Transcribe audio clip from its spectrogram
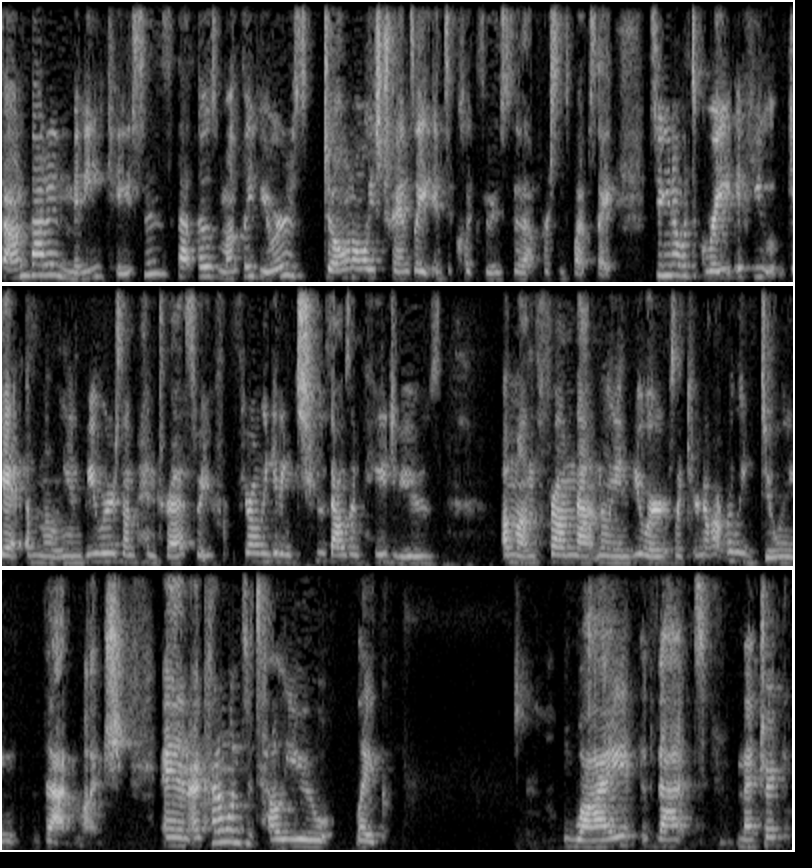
found that in many cases that those monthly viewers don't always translate into click-throughs to that person's website. So you know it's great if you get a million viewers on Pinterest, but if you're only getting 2,000 page views a month from that million viewers, like you're not really doing that much. And I kind of wanted to tell you like why that metric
